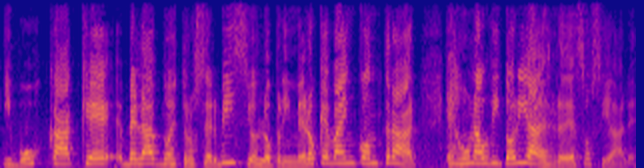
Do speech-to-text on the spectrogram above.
y busca que, ¿verdad? Nuestros servicios, lo primero que va a encontrar es una auditoría de redes sociales.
